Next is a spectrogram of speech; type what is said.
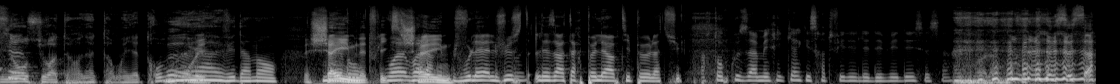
Sinon, c'est- sur Internet, t'as moyen de trouver. Voilà, évidemment. Mais Mais shame bon. Netflix, Ouais, voilà. shame. Je voulais juste les interpeller un petit peu là-dessus. Par ton cousin américain qui sera te filer les DVD, c'est ça? C'est ça.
